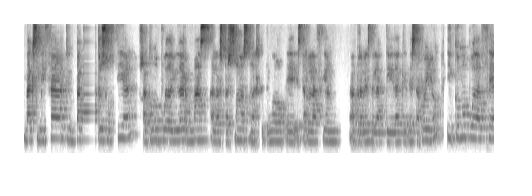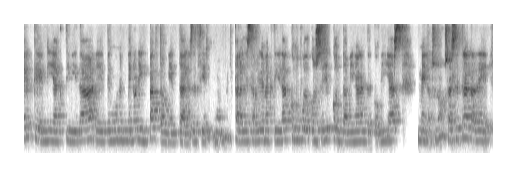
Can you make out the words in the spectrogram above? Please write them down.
maximizar tu impacto social, o sea, cómo puedo ayudar más a las personas con las que tengo esta relación a través de la actividad que desarrollo y cómo puedo hacer que mi actividad tenga un menor impacto ambiental, es decir, para el desarrollo de mi actividad cómo puedo conseguir contaminar, entre comillas, menos. ¿no? O sea, se trata de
